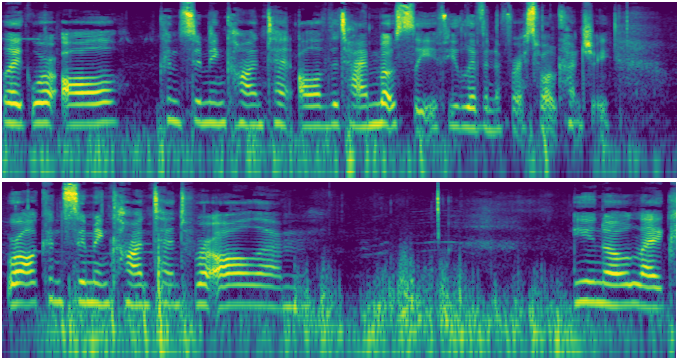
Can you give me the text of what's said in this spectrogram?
Like, we're all consuming content all of the time, mostly if you live in a first world country. We're all consuming content. We're all, um, you know, like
